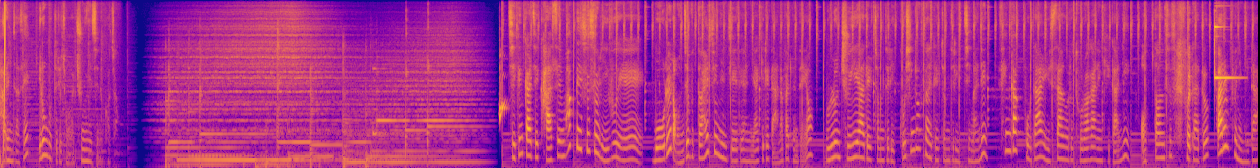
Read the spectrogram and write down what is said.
바른 자세 이런 것들이 정말 중요해지는 거죠. 지금까지 가슴 확대 수술 이후에 뭐를 언제부터 할 수 있는지에 대한 이야기를 나눠봤는데요. 물론 주의해야 될 점들이 있고 신경 써야 될 점들이 있지만은 생각보다 일상으로 돌아가는 기간이 어떤 수술보다도 빠른 편입니다.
